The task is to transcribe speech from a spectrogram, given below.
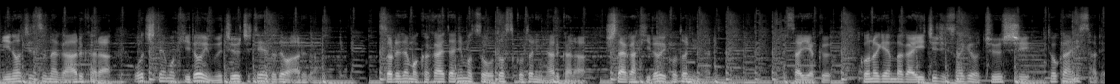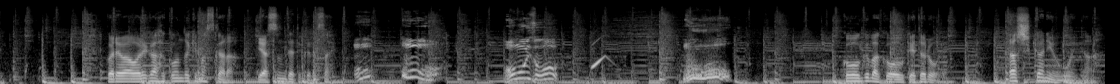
命綱があるから落ちてもひどいムチ打ち程度ではあるがそれでも抱えた荷物を落とすことになるから下がひどいことになる。最悪この現場が一時作業中止とかにされる。これは俺が運んどきますから休んでてください。おお重いぞ。おお工具箱を受け取る俺。確かに重いな。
